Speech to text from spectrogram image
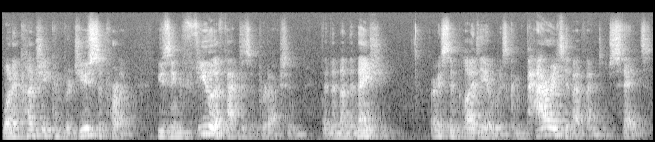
when a country can produce a product using fewer factors of production than another nation. Very simple idea, whereas comparative advantage states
